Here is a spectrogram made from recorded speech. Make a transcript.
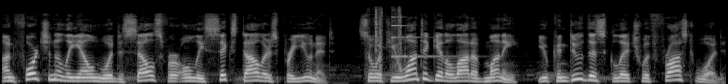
Unfortunately Elmwood sells for only $6 per unit, so if you want to get a lot of money, you can do this glitch with Frostwood.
